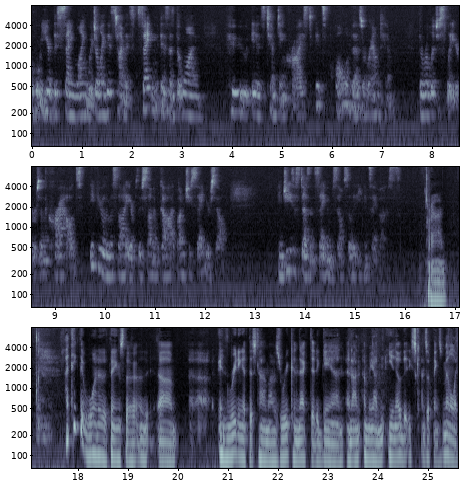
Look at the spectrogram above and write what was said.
we hear this same language, only this time it's Satan isn't the one who is tempting Christ, it's all of those around him, the religious leaders and the crowds. If you're the Messiah, if the Son of God, why don't you save yourself? And Jesus doesn't save himself so that he can save us. Right. I think that one of the things the um, in reading at this time, I was reconnected again, and I, I mean, I, you know these kinds of things mentally,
